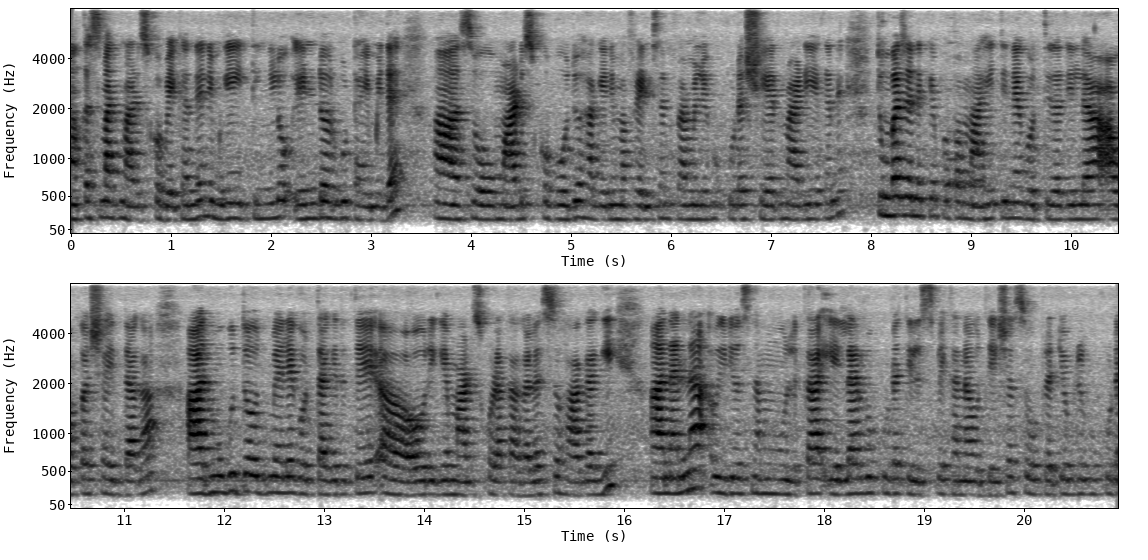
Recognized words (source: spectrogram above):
ಅಕಸ್ಮಾತ್ ಮಾಡಿಸ್ಕೋಬೇಕಂದ್ರೆ ನಿಮಗೆ ಈ ತಿಂಗಳು ಎಂಡವರೆಗೂ ಟೈಮ್ ಇದೆ. ಸೊ ಮಾಡಿಸ್ಕೋಬೋದು. ಹಾಗೆ ನಿಮ್ಮ ಫ್ರೆಂಡ್ಸ್ ಆ್ಯಂಡ್ ಫ್ಯಾಮಿಲಿಗೂ ಕೂಡ ಶೇರ್ ಮಾಡಿ. ಯಾಕಂದರೆ ತುಂಬ ಜನಕ್ಕೆ ಪಾಪ ಮಾಹಿತಿನೇ ಗೊತ್ತಿರೋದಿಲ್ಲ. ಅವಕಾಶ ಇದ್ದಾಗ ಅದು ಮುಗಿದೋದ್ಮೇಲೆ ಗೊತ್ತಾಗಿರುತ್ತೆ ಅವರಿಗೆ ಮಾಡಿಸ್ಕೊಳಕ್ಕಾಗಲ್ಲ. ಸೊ ಹಾಗಾಗಿ ನನ್ನ ವೀಡಿಯೋಸ್ನ ಮೂಲಕ ಎಲ್ಲರಿಗೂ ಕೂಡ ತಿಳಿಸ್ಬೇಕನ್ನೋ ಉದ್ದೇಶ. ಸೊ ಪ್ರತಿಯೊಬ್ಬರಿಗೂ ಕೂಡ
